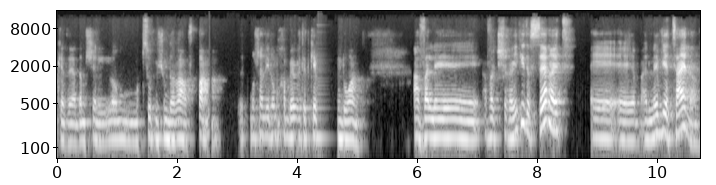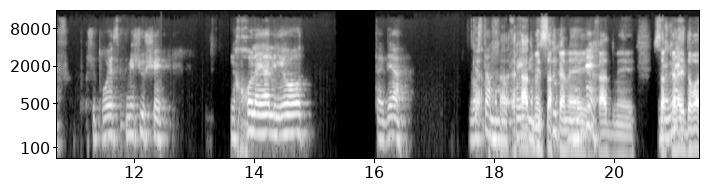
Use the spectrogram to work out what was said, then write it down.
כזה אדם שלא מבסוט משום דבר אף פעם. זה כמו שאני לא מחבבת את קווין דורנט. אבל, אה, אבל כשראיתי את הסרט, אה, אה, הלב יצא אליו, פשוט רואה מישהו שיכול היה להיות, אתה יודע, לא כן, סתם אחד משחקני, אחד משחקני דורו.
